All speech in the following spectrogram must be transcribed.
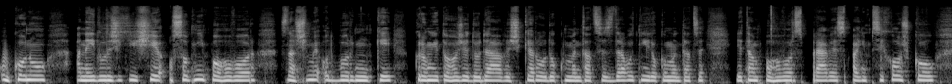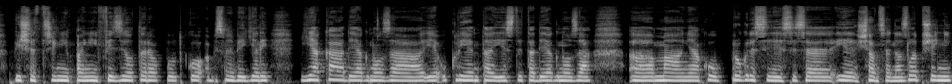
úkonu a nejdůležitější je osobní pohovor s našimi odborníky, kromě toho, že dodá veškerou dokumentaci, zdravotní dokumentace, je tam pohovor právě s paní psycholožkou, vyšetření paní fyzioterapeutkou, aby jsme věděli, jaká diagnoza je u klienta, jestli ta diagnoza eh, má nějakou progresi, jestli se je šance na zlepšení,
